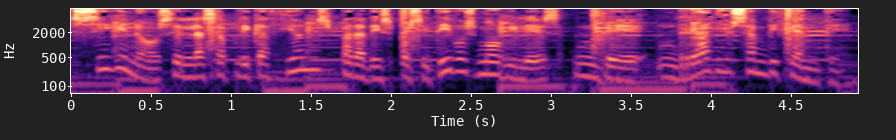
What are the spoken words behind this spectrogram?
Síguenos en las aplicaciones para dispositivos móviles de Radio San Vicente.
